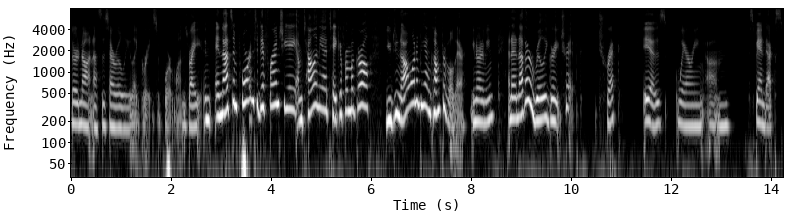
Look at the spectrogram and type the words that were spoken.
they're not necessarily like great support ones, right? And and that's important to differentiate. I'm telling you, take it from a girl. You do not want to be uncomfortable there. You know what I mean? And another really great trick trick is wearing um spandex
